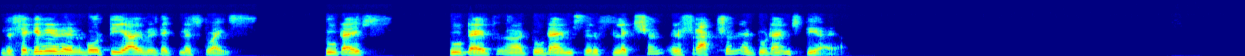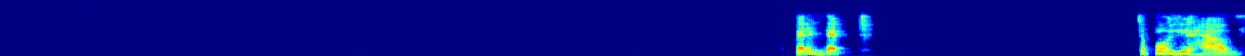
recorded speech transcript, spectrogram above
The secondary rainbow TI will take place twice. Two types, two types, uh, two times the reflection, refraction, and two times TIR. Apparent depth. Suppose you have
